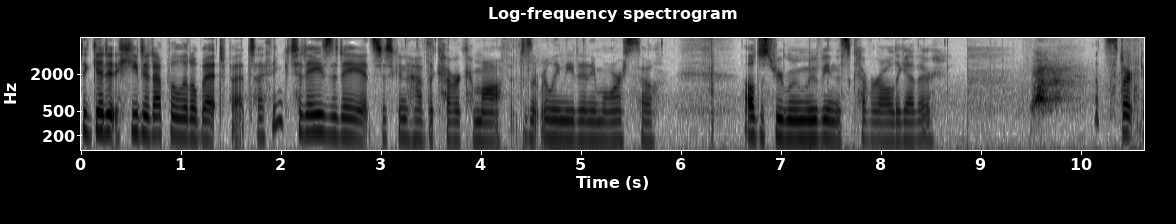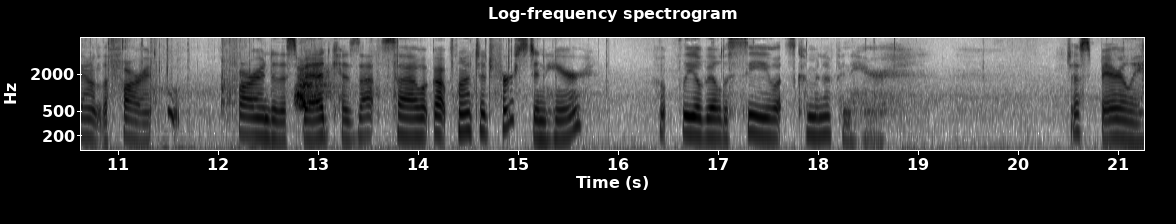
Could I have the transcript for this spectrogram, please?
to get it heated up a little bit, but I think today's the day it's just going to have the cover come off. It doesn't really need any more, so I'll just be removing this cover altogether. Let's start down at the far end, far end of this bed because that's uh, what got planted first in here. Hopefully you'll be able to see what's coming up in here. Just barely.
